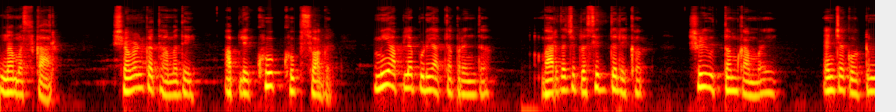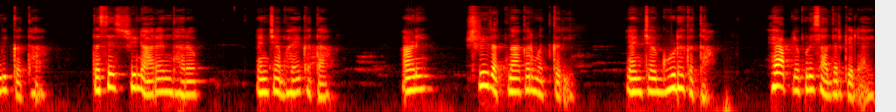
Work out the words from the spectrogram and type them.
नमस्कार. श्रवणकथामध्ये आपले खूप खूप स्वागत. मी आपल्यापुढे आतापर्यंत भारताचे प्रसिद्ध लेखक श्री उत्तम कांबळे यांच्या कौटुंबिक कथा तसेच श्री नारायण धारप यांच्या भयकथा आणि श्री रत्नाकर मतकरी यांच्या गूढकथा हे आपल्यापुढे सादर केल्या आहेत.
